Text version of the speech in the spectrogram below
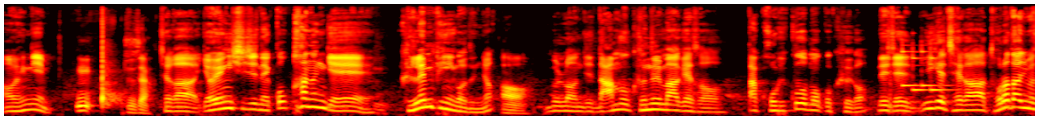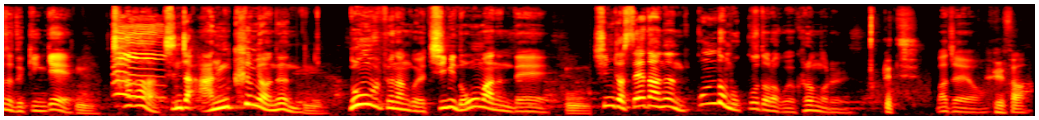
어 형님 응, 주자. 제가 여행 시즌에 꼭 하는 게 글램핑이거든요. 어. 물론 이제 나무 그늘막에서 딱 고기 구워 먹고 그거. 근데 이제 이게 제가 돌아다니면서 느낀 게 음, 차가 진짜 안 크면은 음, 너무 불편한 거예요. 짐이 너무 많은데 음. 심지어 세단은 꿈도 못 꾸더라고요. 그런 거를. 그치. 맞아요. 그래서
